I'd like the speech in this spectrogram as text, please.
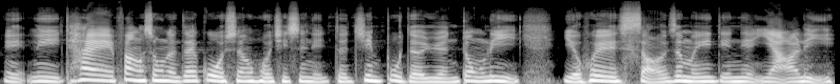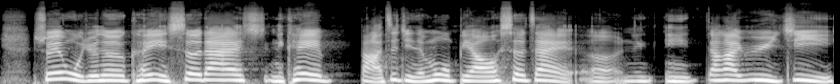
你你太放松的在过生活，其实你的进步的原动力也会少了这么一点点压力。所以我觉得可以设大概，你可以。把自己的目标设在呃，你你大概预计。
